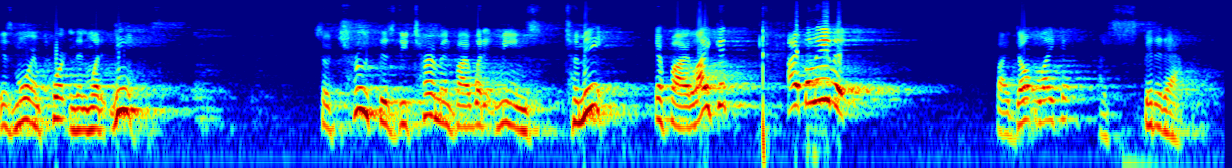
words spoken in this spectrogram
is more important than what it means. So truth is determined by what it means to me. If I like it, I believe it. If I don't like it, I spit it out.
